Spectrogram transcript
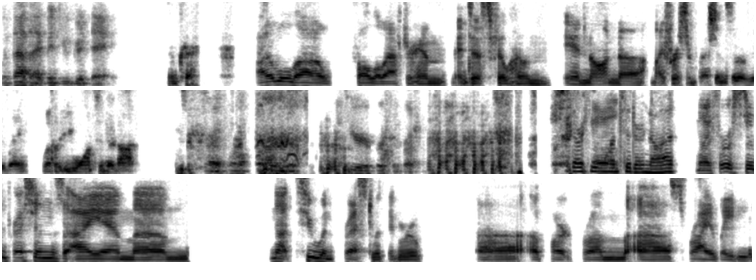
With that, I bid you good day. Okay. I will uh, follow after him and just fill him in on uh, my first impressions of everything, whether he wants it or not. All right. Well, what your- let's hear your first impression. Whether he Uh, wants it or not. my first impressions, I am um, not too impressed with the group, uh, apart from uh, Spry Lady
